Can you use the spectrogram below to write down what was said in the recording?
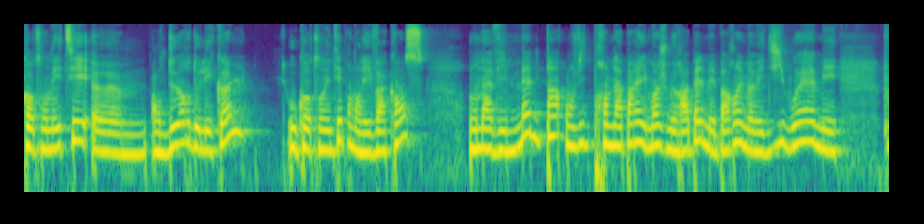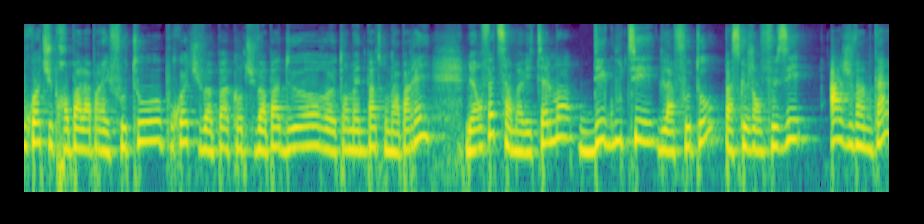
quand on était en dehors de l'école ou quand on était pendant les vacances, on n'avait même pas envie de prendre l'appareil. Moi, je me rappelle, mes parents, ils m'avaient dit, ouais, mais pourquoi tu prends pas l'appareil photo? Pourquoi tu vas pas, quand tu vas pas dehors, euh, t'emmènes pas ton appareil? Mais en fait, ça m'avait tellement dégoûté de la photo, parce que j'en faisais H24,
